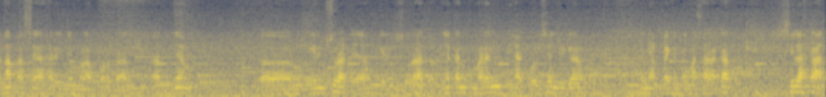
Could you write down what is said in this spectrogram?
kenapa saya hari ini melaporkan? Artinya e, mengirim surat ya mengirim surat. Artinya kan kemarin pihak kepolisian juga menyampaikan ke masyarakat silahkan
